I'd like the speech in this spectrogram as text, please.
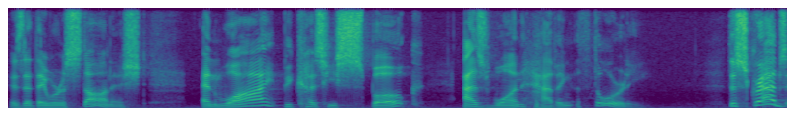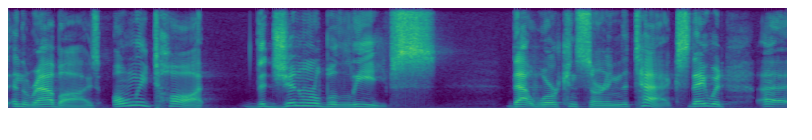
is that they were astonished. And why? Because he spoke as one having authority. The scribes and the rabbis only taught the general beliefs that were concerning the text. They would uh,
